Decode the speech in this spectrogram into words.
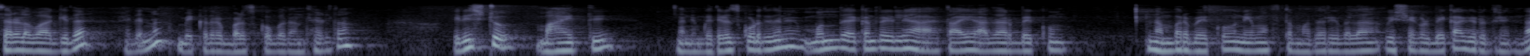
ಸರಳವಾಗಿದೆ. ಇದನ್ನು ಬೇಕಾದರೆ ಬಳಸ್ಕೋಬೋದು ಅಂತ ಹೇಳ್ತಾ ಇದಿಷ್ಟು ಮಾಹಿತಿ ನಾನು ನಿಮಗೆ ತಿಳಿಸ್ಕೊಡ್ತಿದ್ದೇನೆ. ಮುಂದೆ ಯಾಕಂದರೆ ಇಲ್ಲಿ ತಾಯಿ ಆಧಾರ್ ಬೇಕು, ನಂಬರ್ ಬೇಕು, ನೇಮ್ ಆಫ್ ದ ಮದರ್ ಇವೆಲ್ಲ ವಿಷಯಗಳು ಬೇಕಾಗಿರೋದ್ರಿಂದ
